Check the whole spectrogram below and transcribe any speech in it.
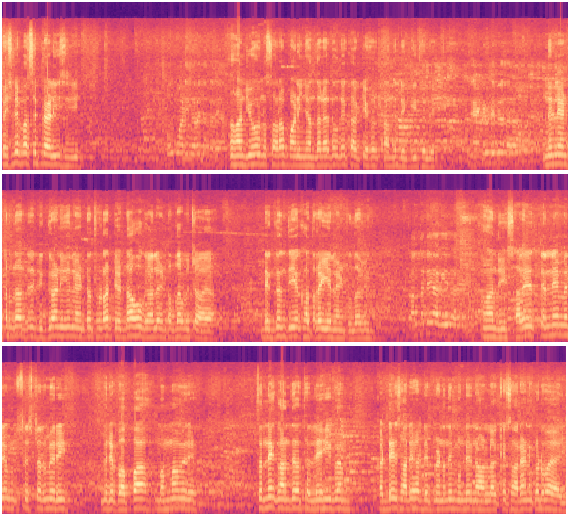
ਪਿਛਲੇ ਪਾਸੇ ਪੈਲੀ ਸੀ ਜੀ। ਉਹ ਪਾਣੀ ਸਾਰਾ ਜਾਂਦਾ ਰਿਹਾ? ਹਾਂਜੀ ਉਹ ਸਾਰਾ ਪਾਣੀ ਜਾਂਦਾ ਰਿਹਾ ਤੇ ਉਹਦੇ ਕਰਕੇ ਫਿਰ ਕੰਧ ਡਿੱਗੀ ਥੱਲੇ। ਲੈਂਟਰ ਡਿੱਗਿਆ ਸਾਰਾ? ਨਹੀਂ ਲੈਂਟਰ ਦਾ ਤੇ ਡਿੱਗਾ ਨਹੀਂ ਲੈਂਟਰ ਥੋੜਾ ਟੇਢਾ ਹੋ ਗਿਆ ਲੈਂਟਰ ਦਾ ਬਚਾਇਆ। ਡਿੱਗਣ ਦੀ ਇਹ ਖਤਰਾ ਹੀ ਹੈ ਲੈਂਟਰ ਦਾ ਵੀ। ਕੰਧ ਥੱਲੇ ਆ ਗਏ ਸਾਰੇ? ਹਾਂਜੀ ਸਾਰੇ ਤਿੰਨੇ ਮੇਰੇ ਸਿਸਟਰ ਮੇਰੀ ਮੇਰੇ ਪਾਪਾ ਮੰਮਾ ਮੇਰੇ। ਤਿੰਨੇ ਕੰਧ ਥੱਲੇ ਹੀ ਮੈਂ ਕੱਢੇ ਸਾਰੇ ਸਾਡੇ ਪਿੰਡ ਦੇ ਮੁੰਡੇ ਨਾਲ ਲੱਗ ਕੇ ਸਾਰਿਆਂ ਨੇ ਕਢਵਾਇਆ ਜੀ।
